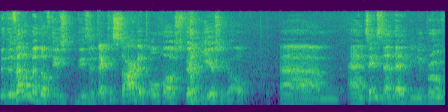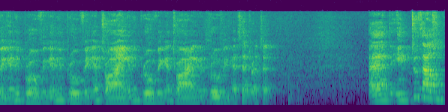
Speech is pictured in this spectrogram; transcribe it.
The development of these, these detectors started almost 30 years ago. Um, and since then they've been improving and improving and improving and trying and improving and trying and improving, etc. etc. And in 2000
